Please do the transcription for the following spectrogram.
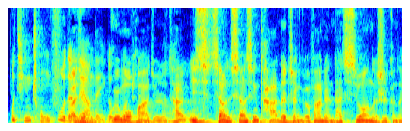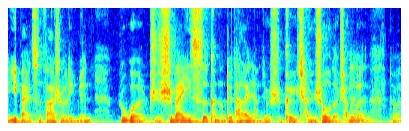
不停重复的而且那样的一个规模化，就是他，你相相信他的整个发展，他希望的是可能一百次发射里面，如果只失败一次，可能对他来讲就是可以承受的成本，对吧？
